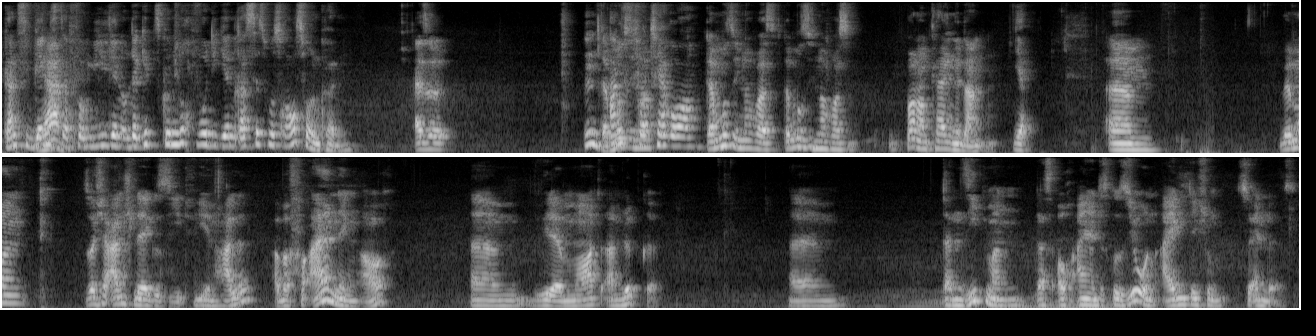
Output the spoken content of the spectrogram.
ganzen Gangsterfamilien und da gibt es genug, wo die ihren Rassismus rausholen können. Also, hm, da Angst vor noch, Terror. Da muss ich noch was, da muss ich noch was, ich brauche noch einen kleinen Gedanken. Ja. Ähm, wenn man solche Anschläge sieht, wie in Halle, aber vor allen Dingen auch ähm, wie der Mord an Lübcke, ähm, dann sieht man, dass auch eine Diskussion eigentlich schon zu Ende ist.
